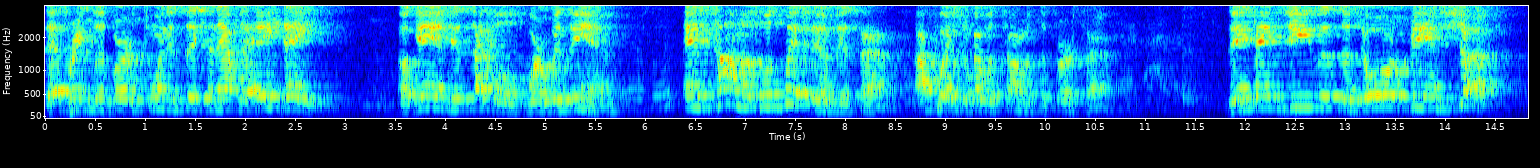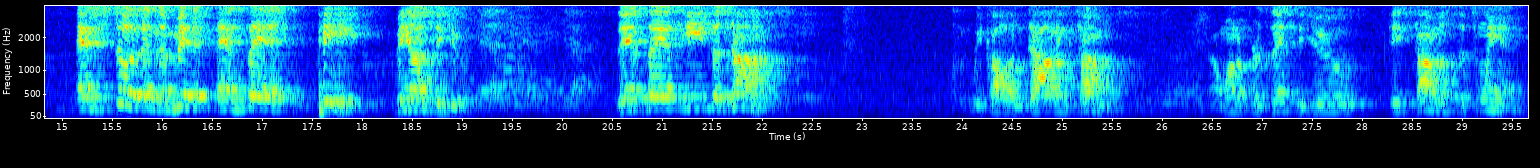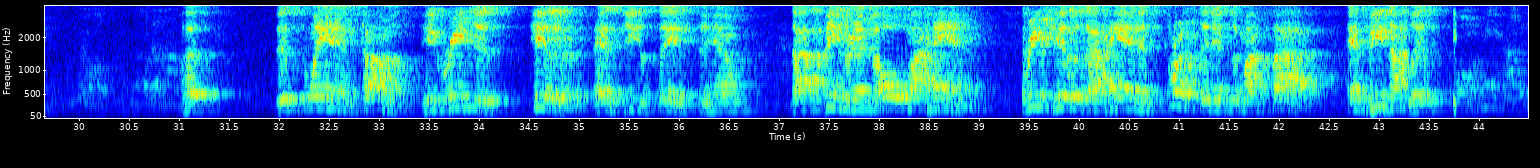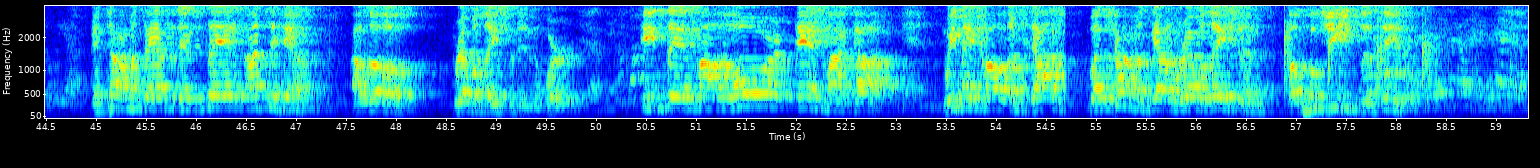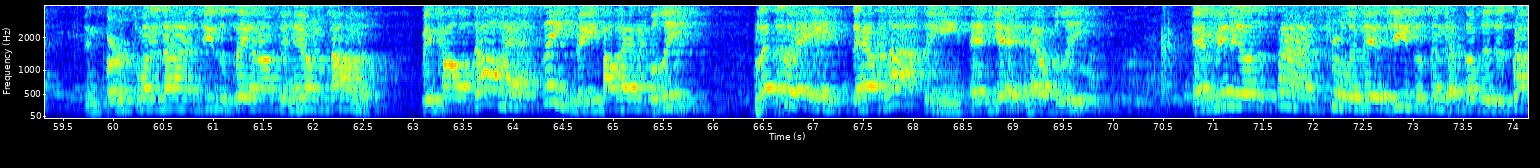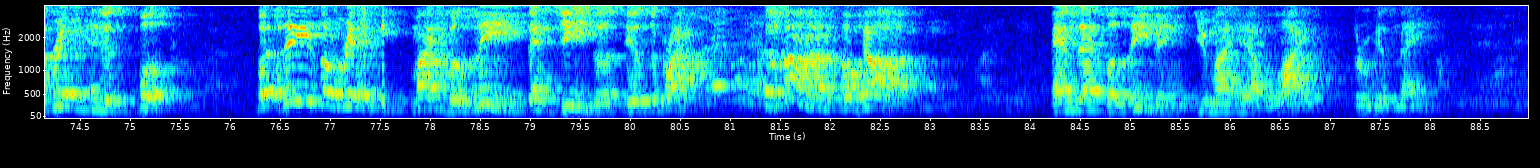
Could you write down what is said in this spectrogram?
That brings us verse 26, and after eight days, again his disciples were within, mm-hmm. and Thomas was with them this time. I question, where was Thomas the first time? Then came Jesus, the doors being shut, and stood in the midst and said, Peace be unto you. Then said he to Thomas, we call him Doubting Thomas. I want to present to you, he's Thomas the twin. But this twin, Thomas, he reaches hither, as Jesus says to him, Thy finger and behold my hands. Reach hither thy hand and thrust it into my side, and be not less. And Thomas answered and said unto him, I love revelation in the word. He said, My Lord and my God. We may call him doubting, but Thomas got a revelation of who Jesus is. In verse 29, Jesus said unto him, Thomas, because thou hast seen me, thou hast believed. Blessed are they that have not seen and yet have believed. And many other signs truly did Jesus in the of the disciples written in this book. But these are written might believe that Jesus is the Christ, the Son of God, and that believing you might have life through his name.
